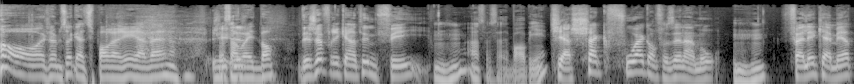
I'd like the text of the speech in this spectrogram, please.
oh, j'aime ça quand tu pars à rire avant. là. Ça, J'ai- ça va être bon. déjà fréquenté une fille Mhm. Ah, ça, ça va bien. qui, à chaque fois qu'on faisait l'amour, Mhm. fallait qu'elle mette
